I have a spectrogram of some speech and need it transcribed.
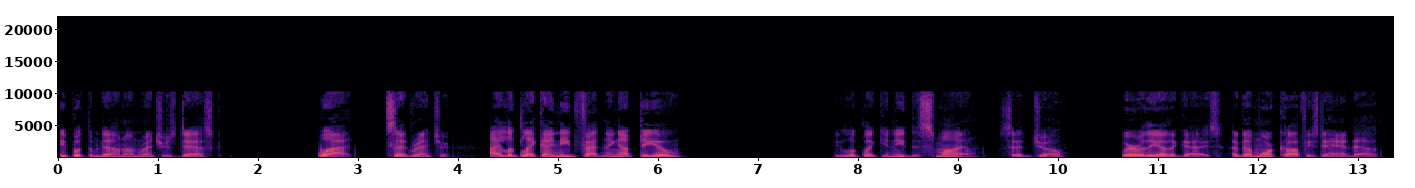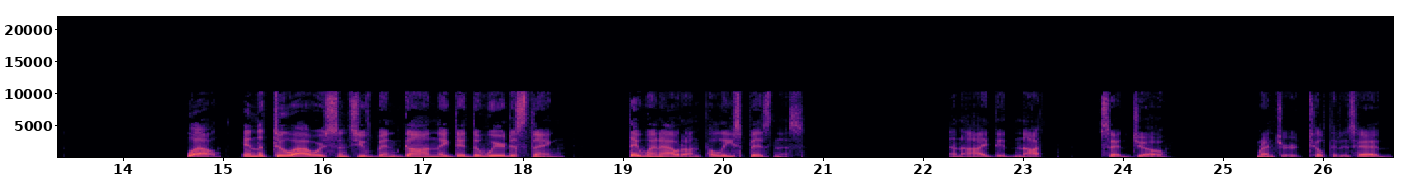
He put them down on Rencher's desk. What? said Rencher. I look like I need fattening up to you? You look like you need to smile, said Joe. Where are the other guys? I've got more coffees to hand out. Well, in the two hours since you've been gone, they did the weirdest thing. They went out on police business. And I did not, said Joe. Rencher tilted his head.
